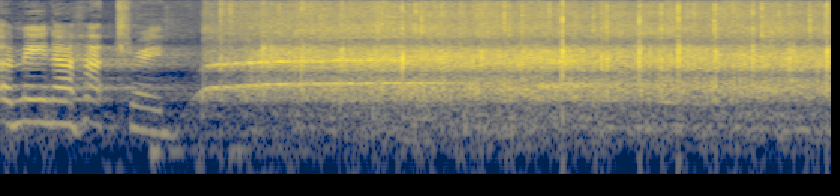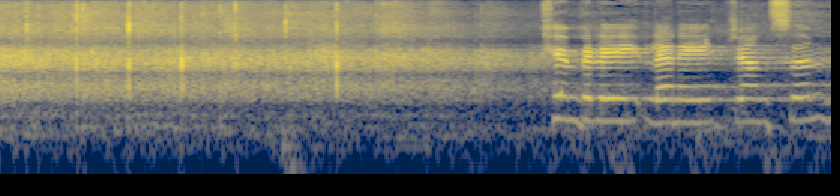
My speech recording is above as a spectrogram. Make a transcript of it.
Amina Hattree. Kimberly Lenny Jansen.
